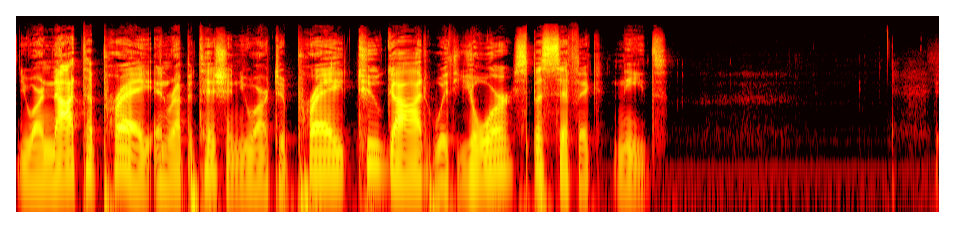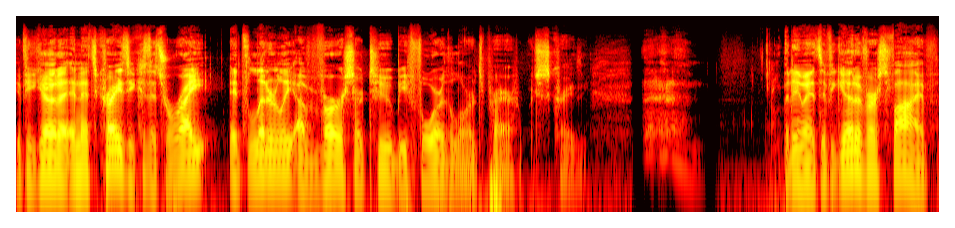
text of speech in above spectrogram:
You are not to pray in repetition. You are to pray to God with your specific needs if you go to and it's crazy because it's right it's literally a verse or two before the lord's prayer which is crazy but anyways if you go to verse 5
